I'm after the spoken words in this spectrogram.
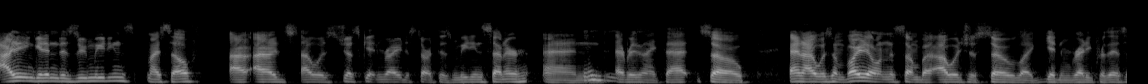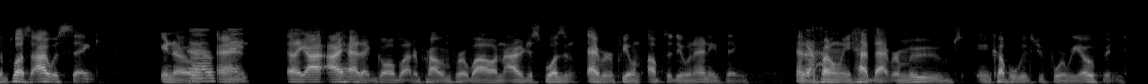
I didn't get into Zoom meetings myself. I, I I was just getting ready to start this meeting center and Mhm. everything like that. So and I was invited onto some, but I was just so like getting ready for this. And plus I was sick, you know, Oh, okay. and like I, I had a gallbladder problem for a while and I just wasn't ever feeling up to doing anything. And I finally had that removed in a couple weeks before we opened.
